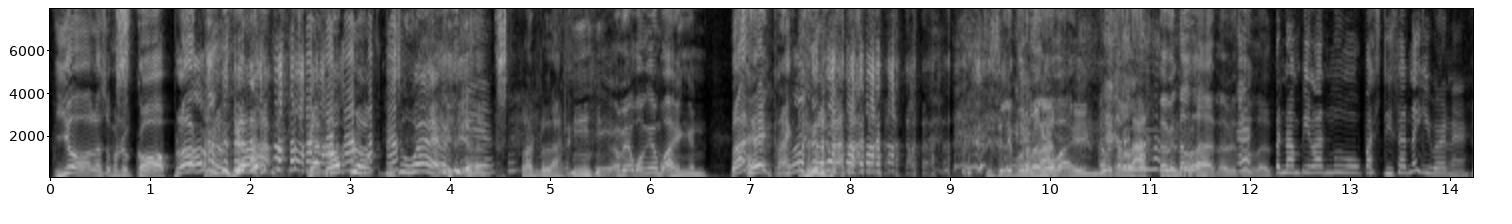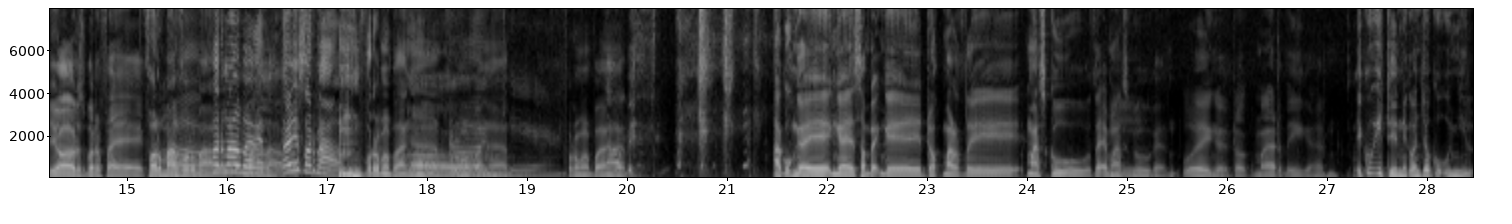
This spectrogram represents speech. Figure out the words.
Iya langsung menurut goblok. Enggak goblok, disuwe. Pelan-pelan. Ambek wongnya wahingen. Wahing krek. Diselipur nang wahing. Tapi telat. Tapi telat, tapi telat. Penampilanmu pas di sana gimana? Ya harus perfect. Formal, Oh, formal. formal banget. Tapi formal. formal banget, formal banget. Oke. Formal banget. Aku nggak nggak sampai nggak dok marti masku, teh masku kan. Woi nggak dok marti kan. Iku ide nih koncoku unyil.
